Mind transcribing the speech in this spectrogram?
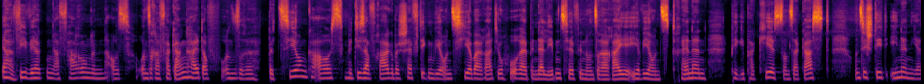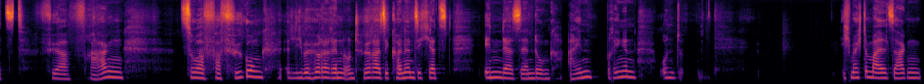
Ja, wie wirken Erfahrungen aus unserer Vergangenheit auf unsere Beziehung aus? Mit dieser Frage beschäftigen wir uns hier bei Radio Horeb in der Lebenshilfe in unserer Reihe Ehe wir uns trennen. Peggy Paquet ist unser Gast und sie steht Ihnen jetzt für Fragen zur Verfügung, liebe Hörerinnen und Hörer. Sie können sich jetzt in der Sendung einbringen. Und ich möchte mal sagen,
